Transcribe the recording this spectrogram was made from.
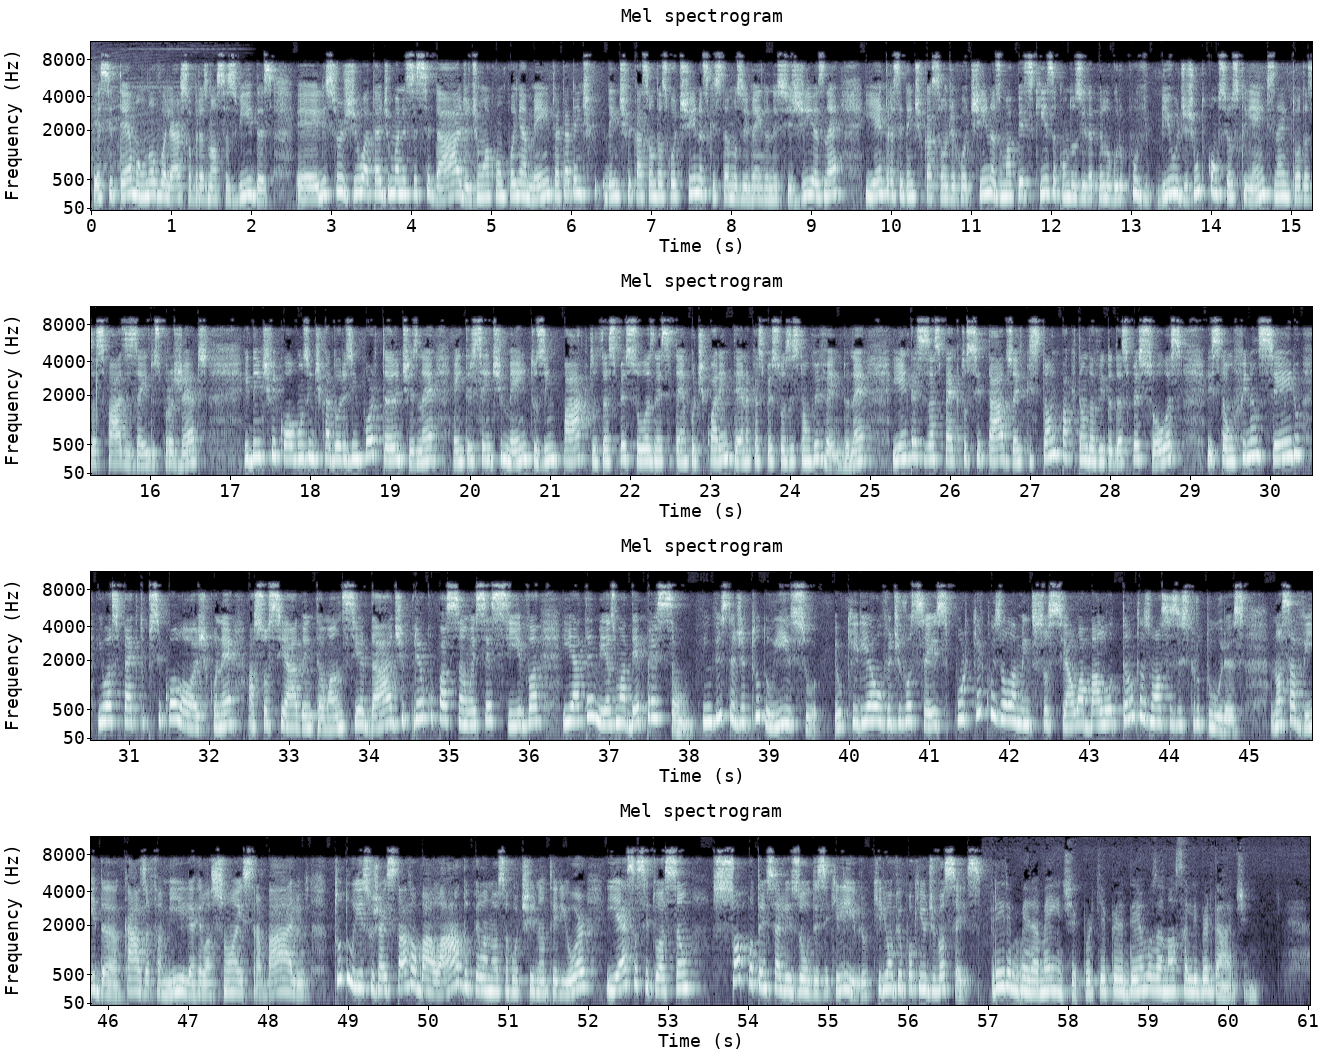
Esse tema, um novo olhar sobre as nossas vidas, é, ele surgiu até de uma necessidade, de um acompanhamento, até da identificação das rotinas que estamos vivendo nesses dias, né? E entre essa identificação de rotinas, uma pesquisa conduzida pelo grupo Build, junto com seus clientes, né, em todas as fases aí dos projetos, identificou alguns indicadores importantes, né, entre sentimentos e impactos das pessoas nesse tempo de quarentena que as pessoas estão vivendo, né? E entre esses aspectos citados aí que estão impactando a vida das pessoas, estão o financeiro financeiro e o aspecto psicológico, né? Associado então à ansiedade, preocupação excessiva e até mesmo à depressão. Em vista de tudo isso, eu queria ouvir de vocês por que, que o isolamento social abalou tanto as nossas estruturas, nossa vida, casa, família, relações, trabalho, tudo isso já estava abalado pela nossa rotina anterior e essa situação só potencializou o desequilíbrio? Queria ouvir um pouquinho de vocês. Primeiramente, porque perdemos a nossa liberdade.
